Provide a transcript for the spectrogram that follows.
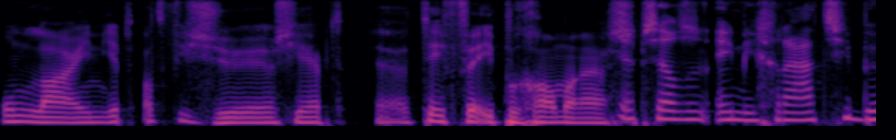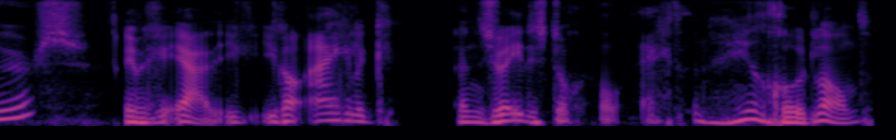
online, je hebt adviseurs, je hebt eh, tv-programma's. Je hebt zelfs een emigratiebeurs. Ja, je, je kan eigenlijk, en Zweden is toch wel echt een heel groot land.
